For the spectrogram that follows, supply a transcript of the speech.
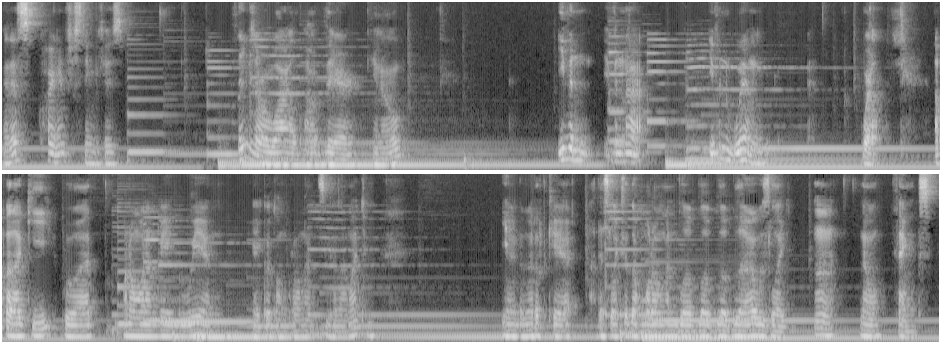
and that's quite interesting because things are wild out there you know? Even even not even gue yang well apalagi buat orang-orang kayak gue yang kayak ikut tongkrongan segala macam yang denger kayak ada seleksi tongkrongan bla bla bla bla. I was like mm, no thanks.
